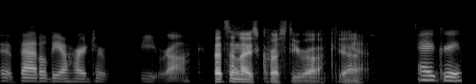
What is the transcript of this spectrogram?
uh, that'll be a hard to beat rock. That's a nice crusty rock, yeah. Yeah. I agree.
